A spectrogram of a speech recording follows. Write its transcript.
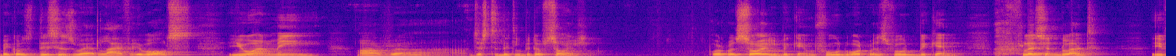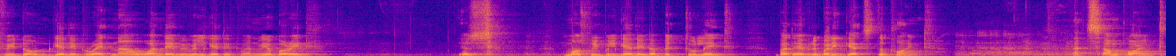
Because this is where life evolves. You and me are uh, just a little bit of soil. What was soil became food, what was food became flesh and blood. If we don't get it right now, one day we will get it when we are buried. Yes? Most people get it a bit too late, but everybody gets the point at some point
